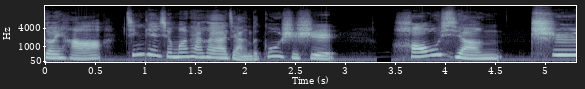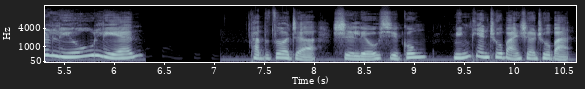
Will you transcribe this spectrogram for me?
各位好，今天熊猫太后要讲的故事是《好想吃榴莲》，它的作者是刘旭公，明天出版社出版。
